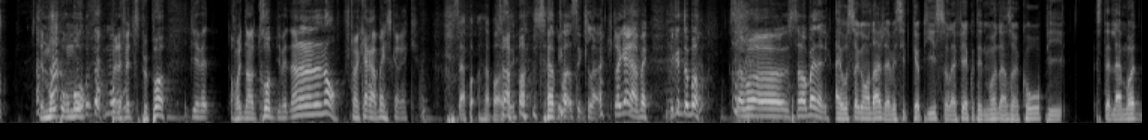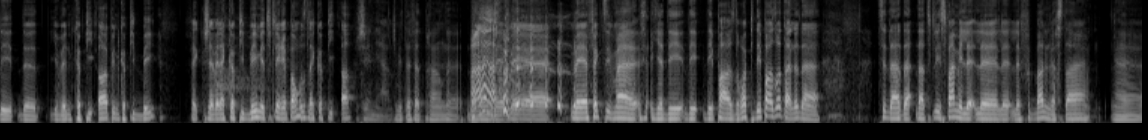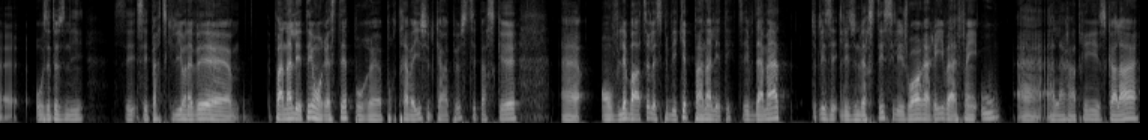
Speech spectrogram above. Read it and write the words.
mot pour mot. Puis elle a fait, tu peux pas. Puis elle a fait, on va être dans le trouble. Elle a fait, non, non, non, non, non, je suis un carabin, c'est correct. ça a, ça a passé. Ça a passé. Ça a passé clair. Je suis un carabin. Écoute-toi pas. Ça va, ça va bien aller. Hey, au secondaire, j'avais essayé de copier sur la fille à côté de moi dans un cours, puis c'était de la mode des, de, il y avait une copie A puis une copie B. Fait que j'avais la copie B, mais toutes les réponses de la copie A. Génial. Je m'étais fait prendre. euh, Ah! mais, mais, euh, mais effectivement, il y a des, des, des passes droits. Puis des passes droits, t'en as dans, tu sais, dans, dans, dans toutes les sphères, mais le, le, le, football universitaire euh, aux États-Unis, c'est c'est particulier. On avait, euh, pendant l'été, on restait pour, euh, pour travailler sur le campus, parce que euh, on voulait bâtir l'esprit d'équipe pendant l'été. Évidemment, toutes les, les universités, si les joueurs arrivent à fin août, à, à la rentrée scolaire,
